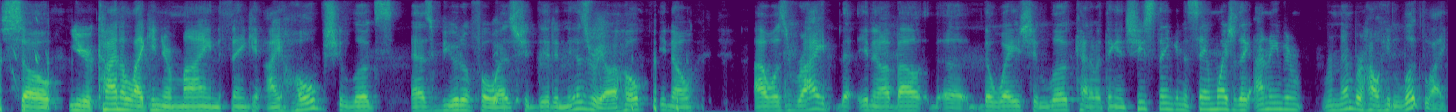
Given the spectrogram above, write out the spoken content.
So you're kind of like in your mind thinking, I hope she looks as beautiful as she did in Israel. I hope you know. I was right that you know about uh, the way she looked, kind of a thing, and she's thinking the same way. She's like, I don't even remember how he looked like,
